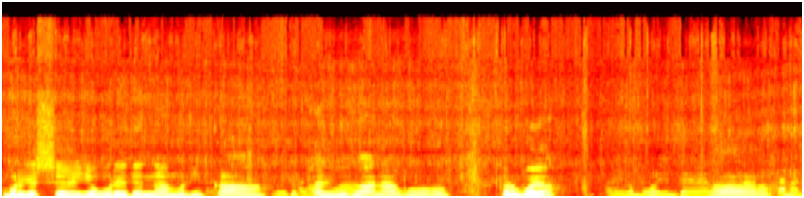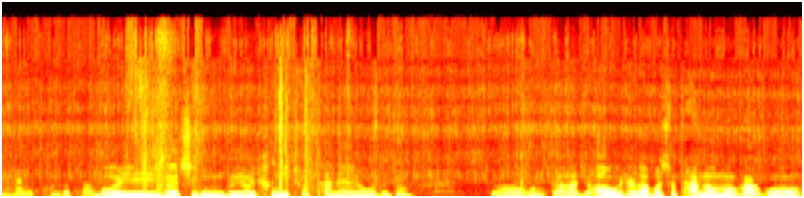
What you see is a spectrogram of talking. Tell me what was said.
모르겠어요. 이게 오래된 나무니까 관리도 안 하고. 그거는 뭐야? 아 이거 뭐인데? 아. 뭐가 향이 참 좋다고. 머위가 지금도 요 향이 좋다네. 요것도 좀 조금 따가지고. 아우 해가 벌써 다 넘어가고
